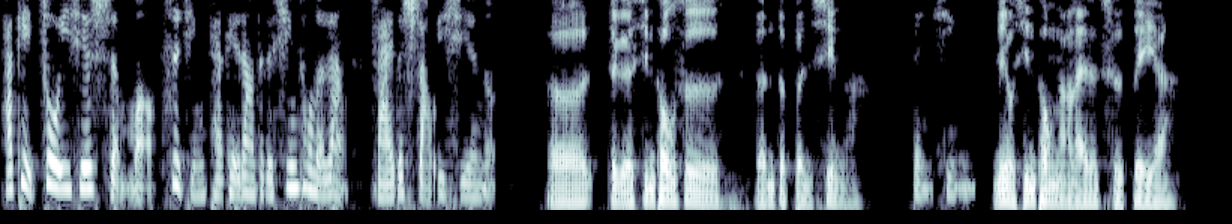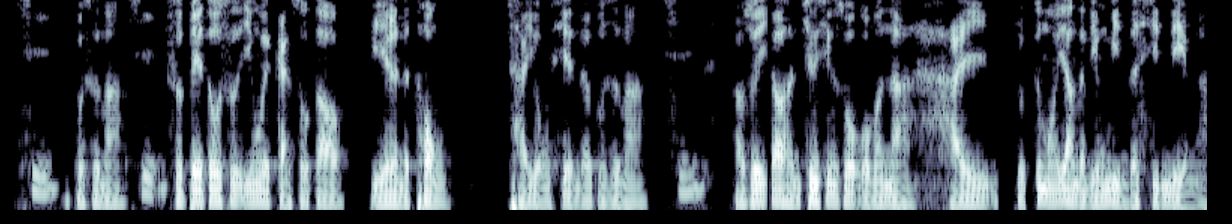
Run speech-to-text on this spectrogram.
还可以做一些什么事情，才可以让这个心痛的浪来的少一些呢？呃，这个心痛是人的本性啊，本性没有心痛哪来的慈悲呀？是，不是吗？是，慈悲都是因为感受到别人的痛才涌现的，不是吗？是。啊，所以要很庆幸说，我们呐还有这么样的灵敏的心灵啊，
